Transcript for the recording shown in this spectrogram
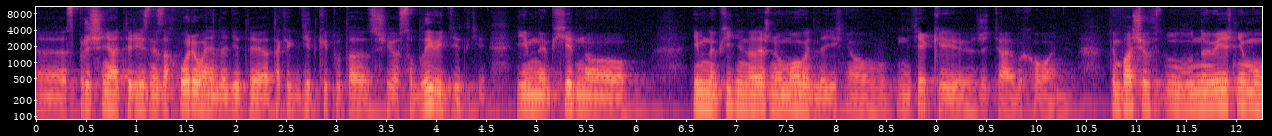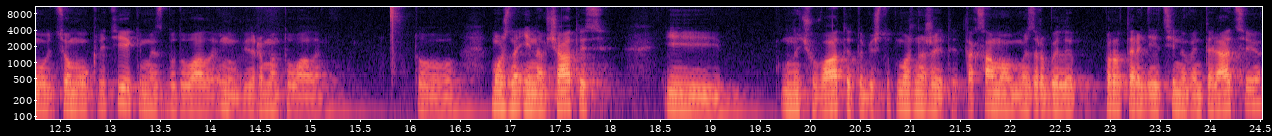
е, спричиняти різні захворювання для дітей. А так як дітки тут а, ще й особливі дітки, їм необхідно їм необхідні належні умови для їхнього не тільки життя, й виховання. Тим паче в новітньому цьому укритті, яке ми збудували, ну, відремонтували, то можна і навчатись, і ночувати, тобі ж тут можна жити. Так само ми зробили протирадіаційну вентиляцію,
